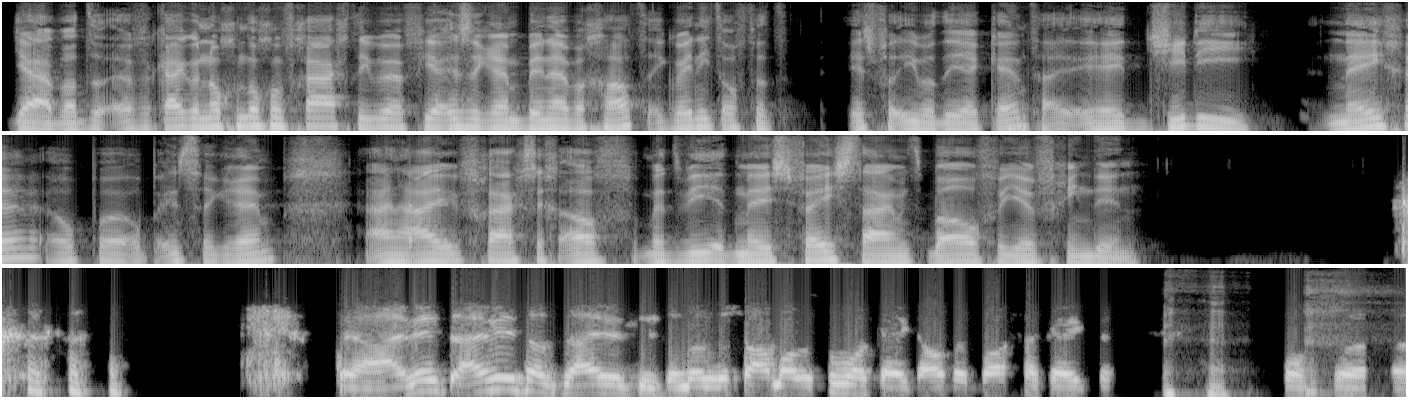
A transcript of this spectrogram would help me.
ja, wat, even kijken, nog, nog een vraag die we via Instagram binnen hebben gehad. Ik weet niet of dat is van iemand die jij kent. Hij heet GD9 op, eh, op Instagram. En hij vraagt zich af met wie het meest facetimet, behalve je vriendin. Ja, hij weet, hij weet dat hij het is. Omdat we samen altijd voetbal kijken, altijd Barca kijken. of, eh,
